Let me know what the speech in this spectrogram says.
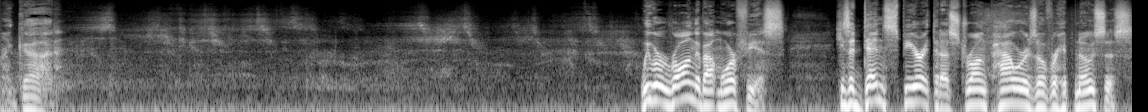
My god. We were wrong about Morpheus. He's a dense spirit that has strong powers over hypnosis.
